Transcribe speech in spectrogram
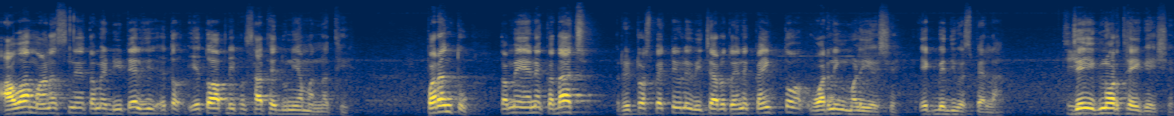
આવા માણસને તમે ડિટેલ એ તો એ તો આપણી સાથે દુનિયામાં નથી. પરંતુ તમે એને કદાચ રિટ્રોસ્પેક્ટિવલી વિચારો તો એને કંઈક તો વોર્નિંગ મળી હશે એક બે દિવસ પહેલાં. જે. ઇગ્નોર થઈ ગઈ છે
